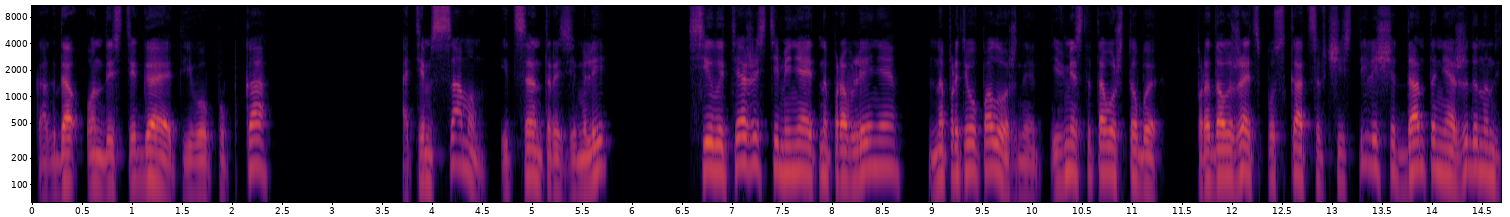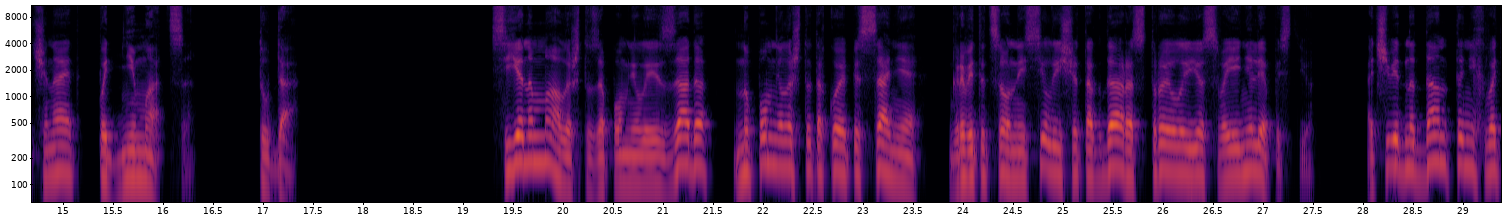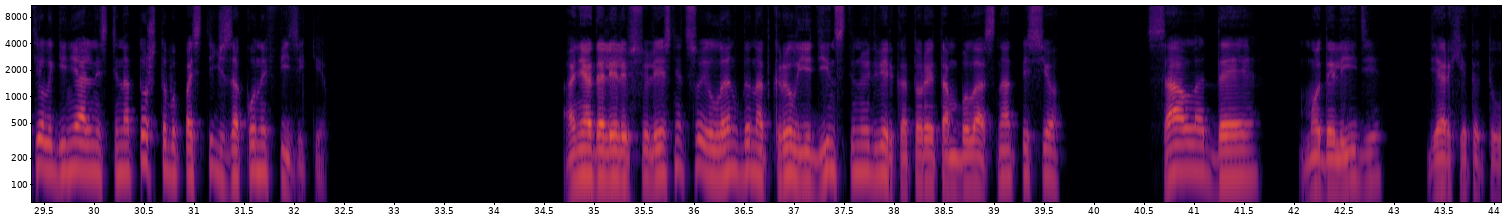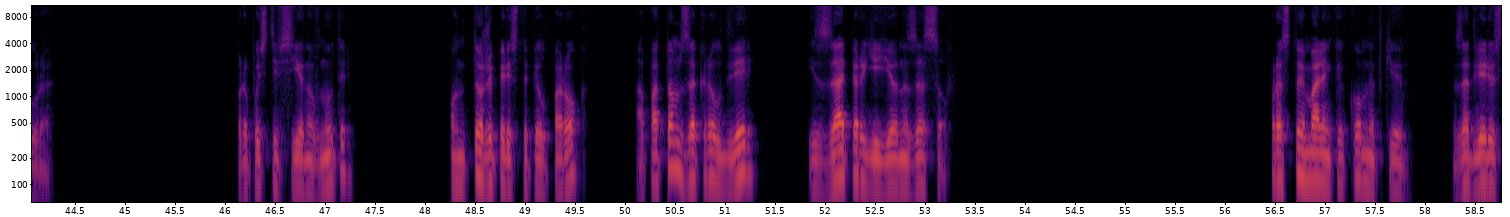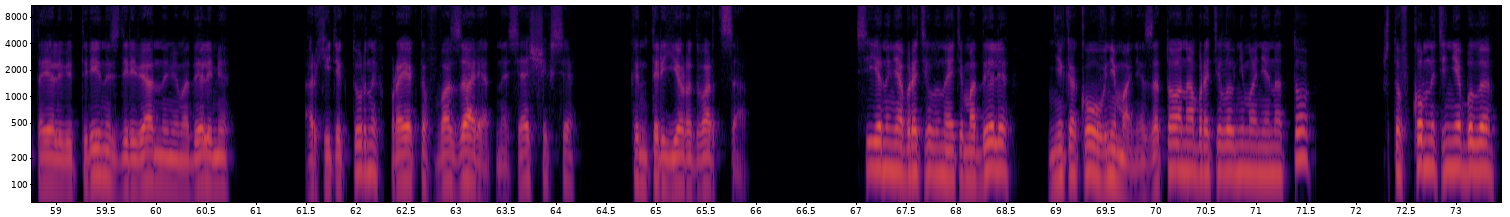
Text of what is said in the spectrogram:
Когда он достигает его пупка, а тем самым и центра земли, сила тяжести меняет направление на противоположное, и вместо того, чтобы продолжать спускаться в чистилище, Данте неожиданно начинает подниматься туда. Сиена мало что запомнила из зада, но помнила, что такое описание гравитационной силы еще тогда расстроило ее своей нелепостью. Очевидно, Данте не хватило гениальности на то, чтобы постичь законы физики. Они одолели всю лестницу, и Лэнгдон открыл единственную дверь, которая там была с надписью "Сала де Моделиди де архитектура". Пропустив Сиену внутрь, он тоже переступил порог, а потом закрыл дверь и запер ее на засов. В простой маленькой комнатке за дверью стояли витрины с деревянными моделями архитектурных проектов Вазари, относящихся к интерьеру дворца. Сиена не обратила на эти модели никакого внимания, зато она обратила внимание на то, что в комнате не было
